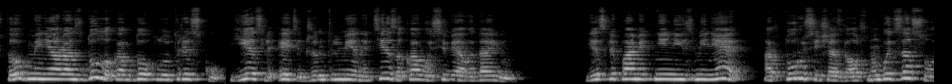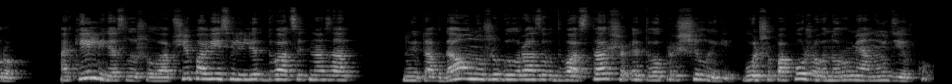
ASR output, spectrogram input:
Чтоб меня раздуло, как дохлую треску, если эти джентльмены те, за кого себя выдают. Если память мне не изменяет, Артуру сейчас должно быть за сорок. А Келли, я слышал, вообще повесили лет двадцать назад. Ну и тогда он уже был раза в два старше этого прощелыги, больше похожего на румяную девку.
